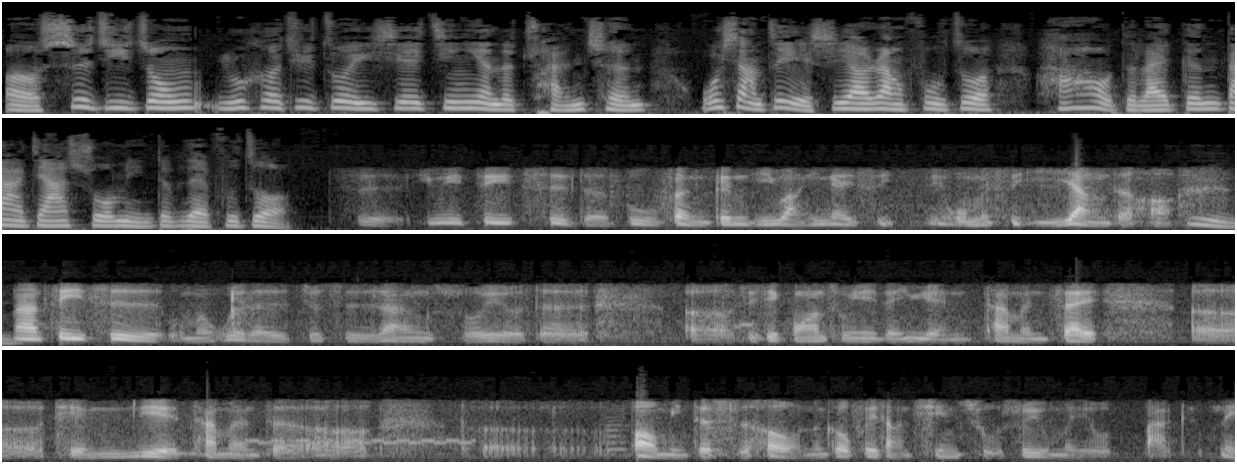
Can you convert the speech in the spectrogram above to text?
呃，事迹中如何去做一些经验的传承？我想这也是要让副座好好的来跟大家说明，对不对？副座是因为这一次的部分跟以往应该是我们是一样的哈。嗯。那这一次我们为了就是让所有的呃这些公安从业人员他们在呃填列他们的呃呃报名的时候能够非常清楚，所以我们有把那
